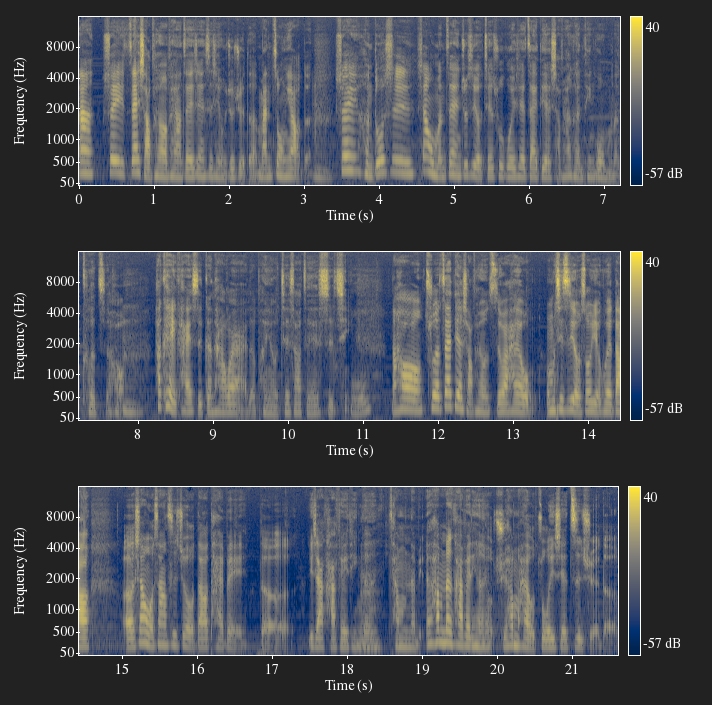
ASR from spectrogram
那所以，在小朋友培养这一件事情，我就觉得蛮重要的。嗯，所以很多是像我们之前就是有接触过一些在地的小朋友，可能听过我们的课之后，嗯，他可以开始跟他未来的朋友介绍这些事情。哦，然后除了在地的小朋友之外，还有我们其实有时候也会到，呃，像我上次就有到台北的一家咖啡厅，跟他们那边，嗯，他们那个咖啡厅很有趣，他们还有做一些自学的。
